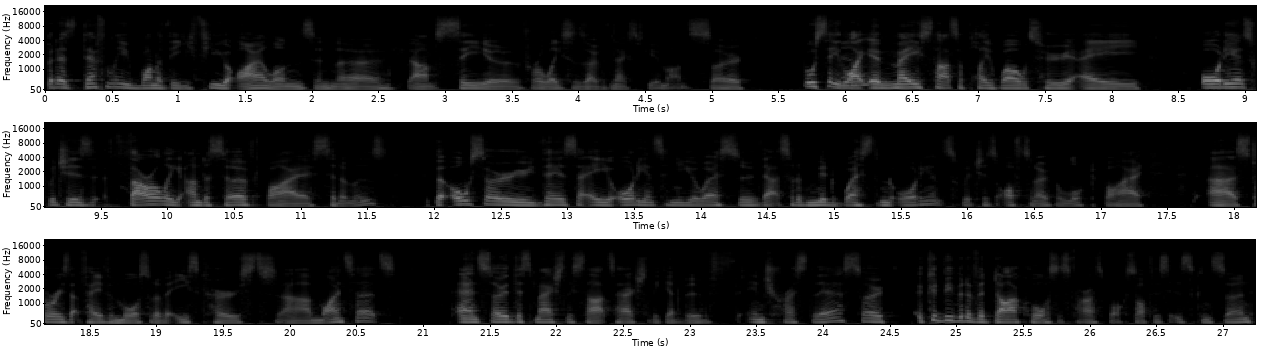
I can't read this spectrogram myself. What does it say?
But it's definitely one of the few islands in the um, sea of releases over the next few months. So we'll see. Like it may start to play well to a audience which is thoroughly underserved by cinemas. But also, there's a audience in the US of that sort of Midwestern audience, which is often overlooked by uh, stories that favor more sort of East Coast uh, mindsets. And so this may actually start to actually get a bit of interest there. So it could be a bit of a dark horse as far as box office is concerned.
